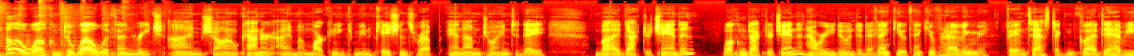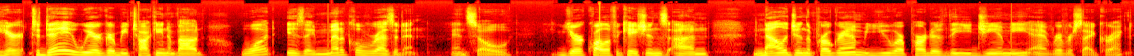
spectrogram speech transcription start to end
Hello, welcome to Well Within Reach. I'm Sean O'Connor. I'm a marketing communications rep, and I'm joined today by Dr. Chandan. Welcome, Dr. Chandan. How are you doing today? Thank you. Thank you for having me. Fantastic. I'm glad to have you here. Today, we are going to be talking about what is a medical resident. And so, your qualifications on knowledge in the program, you are part of the GME at Riverside, correct?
